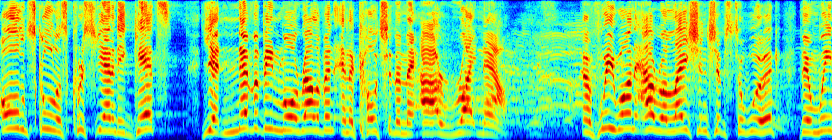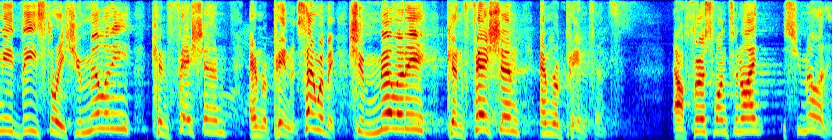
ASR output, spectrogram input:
old school as Christianity gets, yet never been more relevant in a culture than they are right now. If we want our relationships to work, then we need these three humility, confession, and repentance. Same with me humility, confession, and repentance. Our first one tonight is humility.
